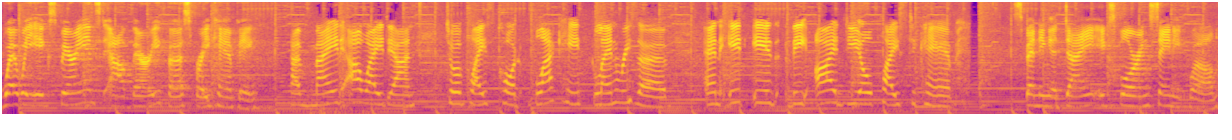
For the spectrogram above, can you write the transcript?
where we experienced our very first free camping. Have made our way down to a place called Blackheath Glen Reserve, and it is the ideal place to camp spending a day exploring Scenic World,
